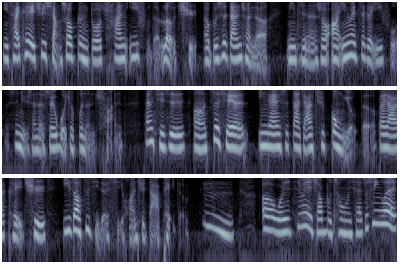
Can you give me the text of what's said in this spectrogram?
你才可以去享受更多穿衣服的乐趣，而不是单纯的你只能说啊，因为这个衣服是女生的，所以我就不能穿。但其实，嗯、这些应该是大家去共有的，大家可以去依照自己的喜欢去搭配的。嗯。呃，我这边也想补充一下，就是因为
